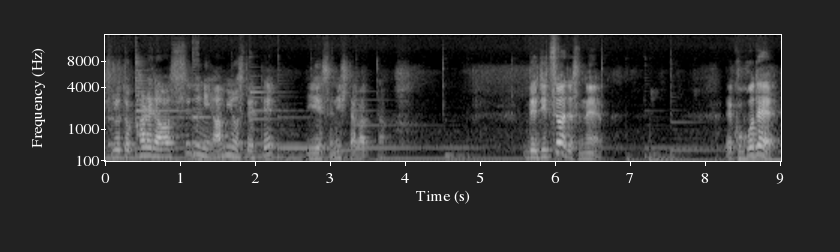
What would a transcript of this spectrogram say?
う。すると彼らはすぐに網を捨ててイエスに従った。で実はですねここで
